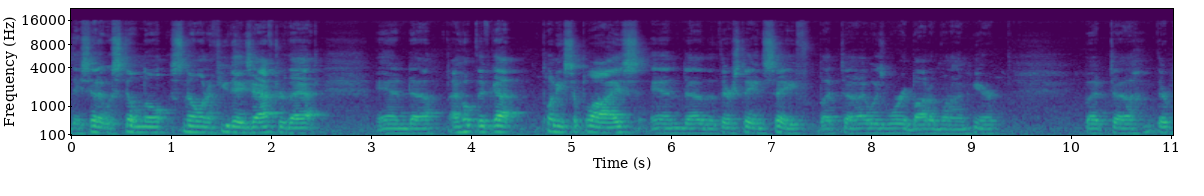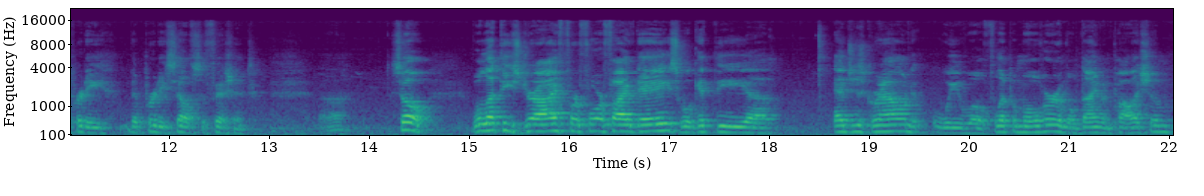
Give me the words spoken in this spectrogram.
they said it was still no, snowing a few days after that. And uh, I hope they've got plenty of supplies and uh, that they're staying safe. But uh, I always worry about them when I'm here. But uh, they're pretty they're pretty self-sufficient. Uh, so we'll let these dry for four or five days. We'll get the edges ground. We will flip them over and we'll diamond polish them.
